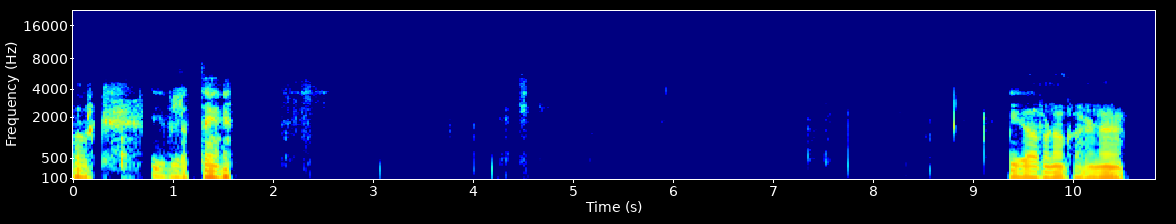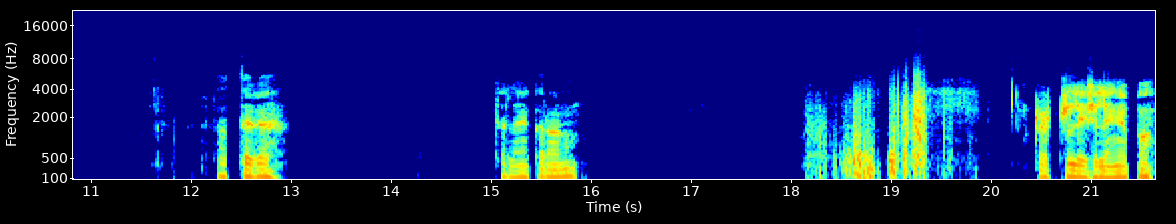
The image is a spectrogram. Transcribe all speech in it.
और ये लगते हैं। ये अपना करना लत्त गए चलें घरा ट्रैक्टर ले चलेंगे अपना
